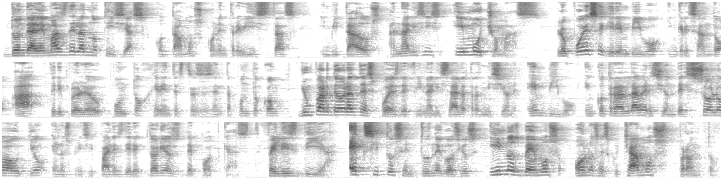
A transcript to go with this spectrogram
donde además de las noticias contamos con entrevistas, invitados, análisis y mucho más. Lo puedes seguir en vivo ingresando a www.gerentes360.com y un par de horas después de finalizar la transmisión en vivo encontrarás la versión de solo audio en los principales directorios de podcast. Feliz día, éxitos en tus negocios y nos vemos o nos escuchamos pronto.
